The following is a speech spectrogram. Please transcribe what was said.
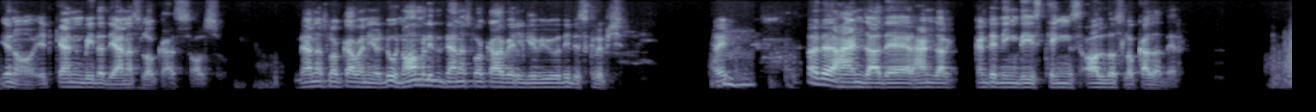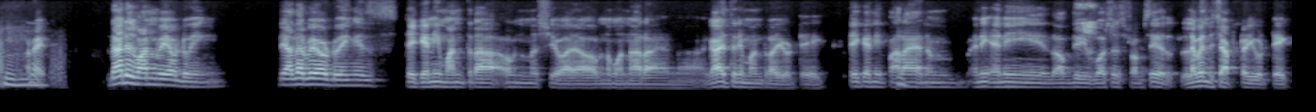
You know, it can be the Dhyana slokas also. Dhyana sloka, when you do, normally the Dhyana sloka will give you the description, right? Mhm. Uh, the hands are there, hands are containing these things, all those lokas are there. Mhm. All right. That is one way of doing. The other way of doing is take any mantra, Om Namah Shivaya, Om Namo Narayana, Gayatri mantra you take. Take any parayanam, any any of the verses from say 11th chapter you take,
